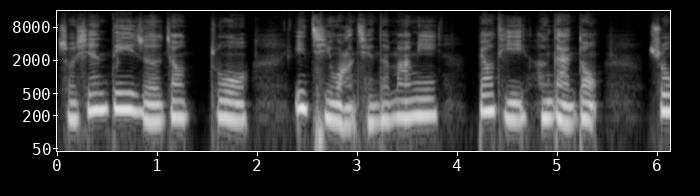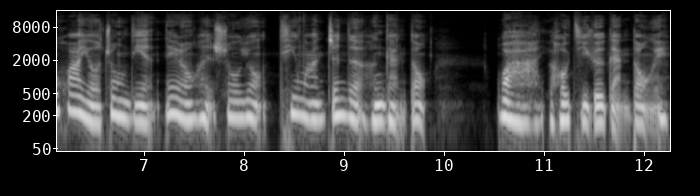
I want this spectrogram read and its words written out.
首先，第一则叫做“一起往前的妈咪”，标题很感动，说话有重点，内容很受用，听完真的很感动。哇，有好几个感动诶！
